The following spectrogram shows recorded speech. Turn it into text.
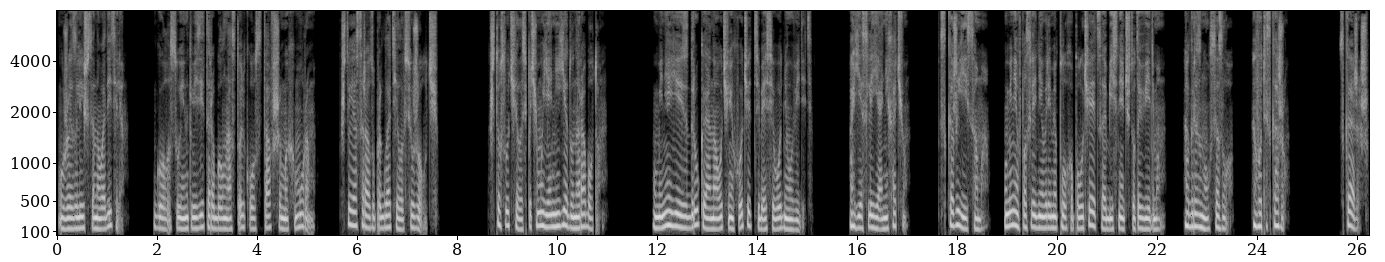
«Уже злишься на водителя?» Голос у инквизитора был настолько уставшим и хмурым, что я сразу проглотила всю желчь. «Что случилось? Почему я не еду на работу?» «У меня есть друг, и она очень хочет тебя сегодня увидеть. А если я не хочу? Скажи ей сама. У меня в последнее время плохо получается объяснять что-то ведьмам. Огрызнулся зло. Вот и скажу. Скажешь,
